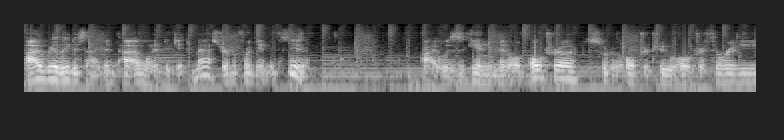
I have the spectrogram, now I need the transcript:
I really decided I wanted to get to Master before the end of the season. I was in the middle of Ultra, sort of Ultra 2, Ultra 3,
